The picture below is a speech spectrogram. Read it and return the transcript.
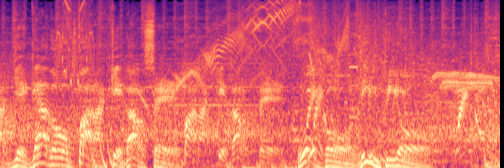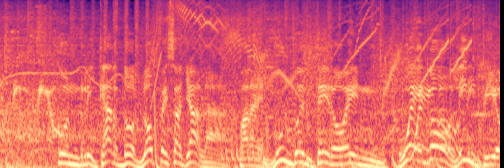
ha llegado para quedarse. Para quedarse. Juego limpio. Con Ricardo López Ayala para el mundo entero en Juego limpio.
